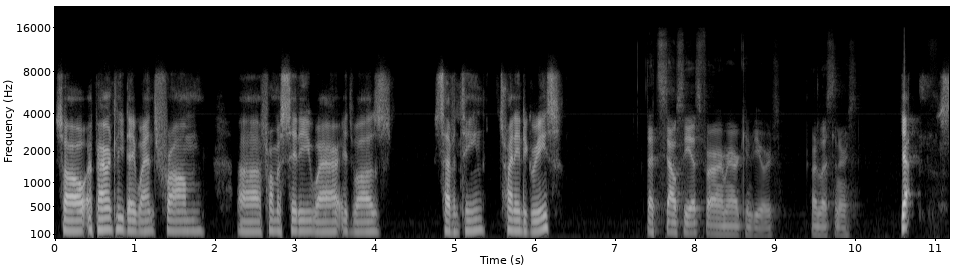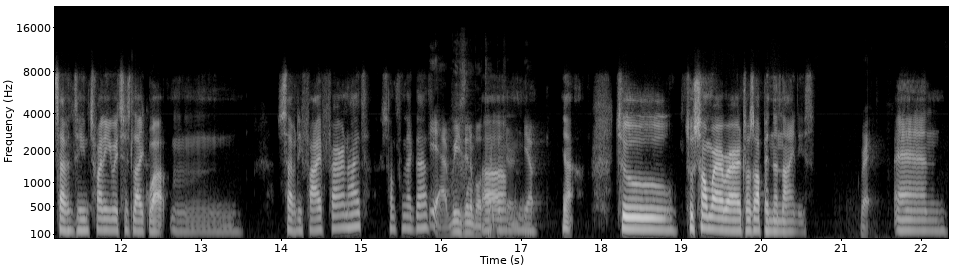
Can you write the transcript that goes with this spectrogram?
so apparently they went from uh, from a city where it was 17, 20 degrees. That's Celsius for our American viewers or listeners. Yeah, 1720, which is like what, mm, 75 Fahrenheit, something like that. Yeah, reasonable temperature. Um, yep. Yeah, to to somewhere where it was up in the 90s, Right. and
